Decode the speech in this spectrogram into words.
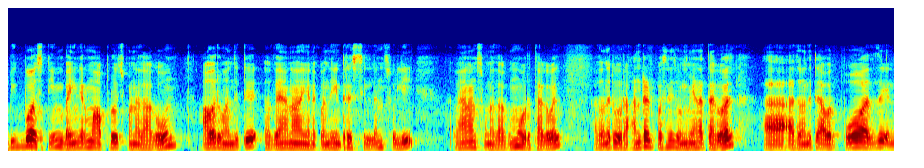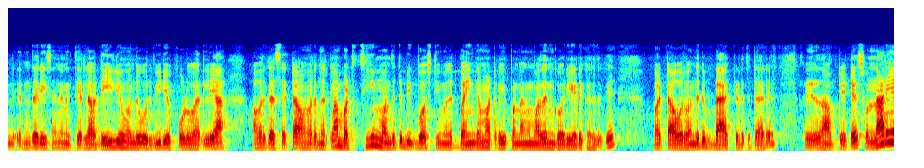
பிக் பாஸ் டீம் பயங்கரமாக அப்ரோச் பண்ணதாகவும் அவர் வந்துட்டு வேணாம் எனக்கு வந்து இன்ட்ரெஸ்ட் இல்லைன்னு சொல்லி வேணான்னு சொன்னதாகவும் ஒரு தகவல். அது வந்துட்டு ஒரு ஹண்ட்ரட் பர்சன்டேஜ் உண்மையான தகவல். அது வந்துட்டு அவர் போகாதது எந்த எந்த ரீசன் எனக்கு தெரியல. அவர் டெய்லியும் வந்து ஒரு வீடியோ போடுவார் இல்லையா? அவருக்கு அது செட் ஆகாமல் இருந்திருக்கலாம். பட் டீம் வந்துட்டு பிக் பாஸ் டீம் வந்துட்டு பயங்கரமாக ட்ரை பண்ணாங்க மதன் கௌரி எடுக்கிறதுக்கு. பட் அவர் வந்துட்டு பேக் எடுத்துட்டாரு. ஸோ இதுதான் அப்டேட்டு ஸோ நிறைய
